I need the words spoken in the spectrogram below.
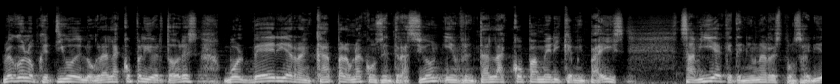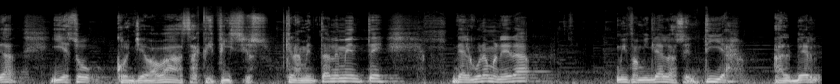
Luego el objetivo de lograr la Copa Libertadores, volver y arrancar para una concentración y enfrentar la Copa América en mi país sabía que tenía una responsabilidad y eso conllevaba sacrificios, que lamentablemente de alguna manera mi familia lo sentía al ver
